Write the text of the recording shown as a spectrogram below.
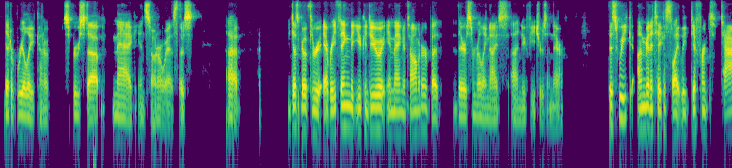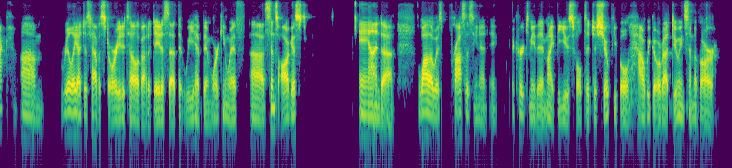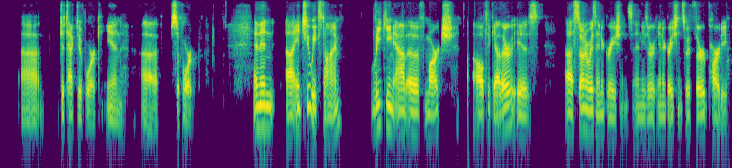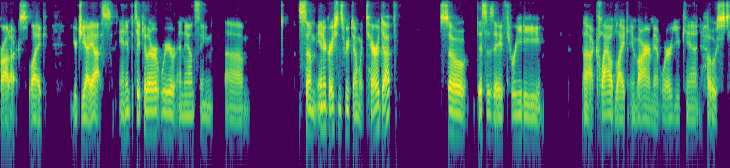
that have really kind of spruced up mag in SonarWiz. There's uh, it doesn't go through everything that you can do in magnetometer, but there's some really nice uh, new features in there. This week, I'm going to take a slightly different tack. Um, really, I just have a story to tell about a data set that we have been working with uh, since August. And uh, while I was processing it, it occurred to me that it might be useful to just show people how we go about doing some of our uh, detective work in uh, support. And then uh, in two weeks' time, leaking out of March altogether is uh, SonarWiz integrations, and these are integrations with third-party products like your GIS. And in particular, we're announcing um, some integrations we've done with TerraDepth. So this is a 3D uh, cloud-like environment where you can host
